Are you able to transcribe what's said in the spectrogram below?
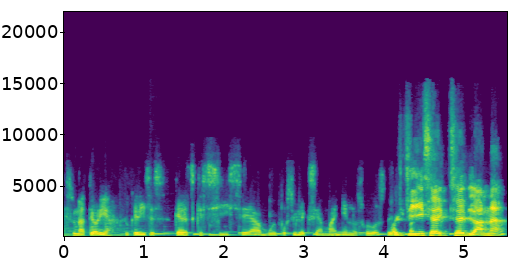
es una teoría. ¿Tú qué dices? ¿Crees que sí sea muy posible que se amañen los juegos? pues sí, si hay, si hay, lana,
